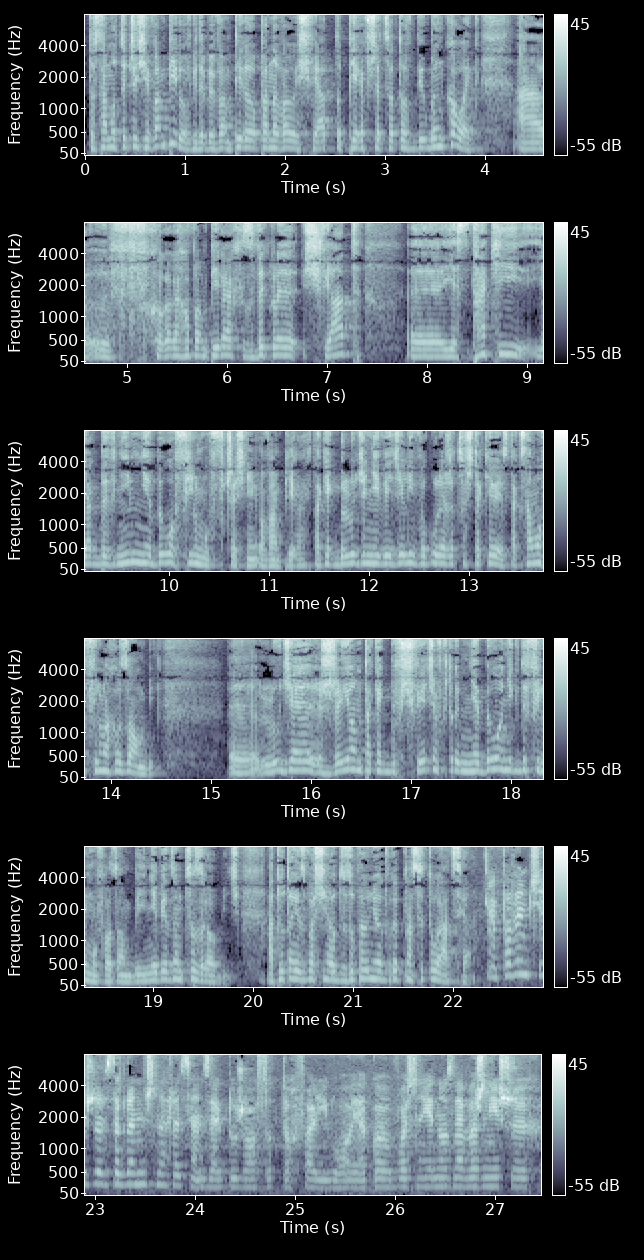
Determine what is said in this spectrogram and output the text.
To samo tyczy się wampirów. Gdyby wampiry opanowały świat, to pierwsze co, to wbiłbym kołek. A w horrorach o wampirach zwykle świat jest taki, jakby w nim nie było filmów wcześniej o wampirach. Tak jakby ludzie nie wiedzieli w ogóle, że coś takiego jest. Tak samo w filmach o zombie. Y, ludzie żyją tak jakby w świecie, w którym nie było nigdy filmów o zombie i nie wiedzą, co zrobić. A tutaj jest właśnie od, zupełnie odwrotna sytuacja. Powiem Ci, że w zagranicznych recenzjach dużo osób to chwaliło jako właśnie jedną z najważniejszych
